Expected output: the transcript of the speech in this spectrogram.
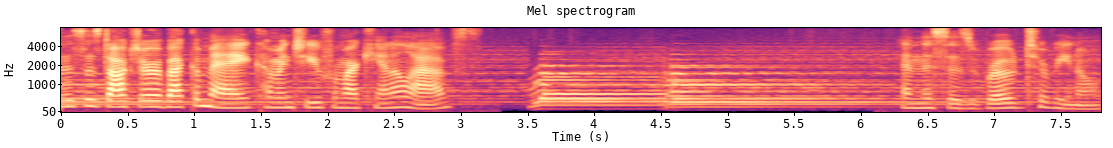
this is Dr. Rebecca May coming to you from Arcana Labs. And this is Road to Renal.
